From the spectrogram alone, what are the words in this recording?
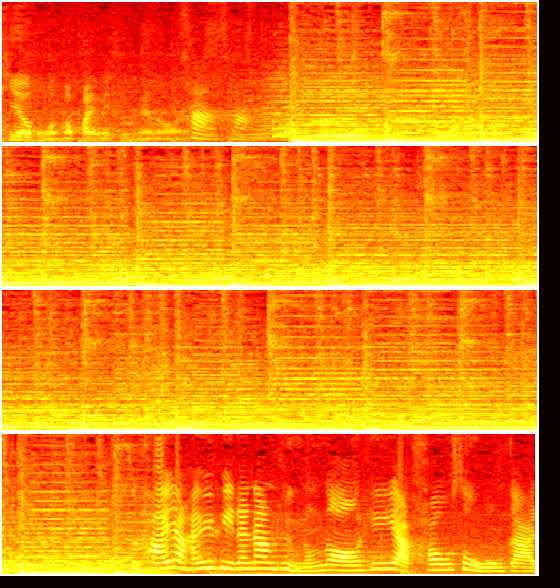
เที่ยวผมว่าเราไปไม่ถึงแน่นอน ค่ะค่ะ นะนำถึงน้องๆที่อยากเข้าสู่วงการ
